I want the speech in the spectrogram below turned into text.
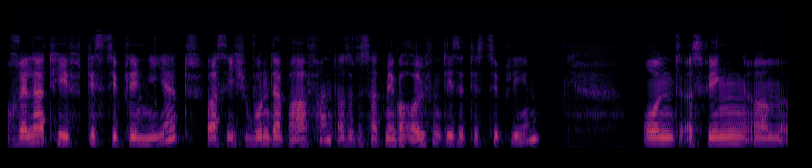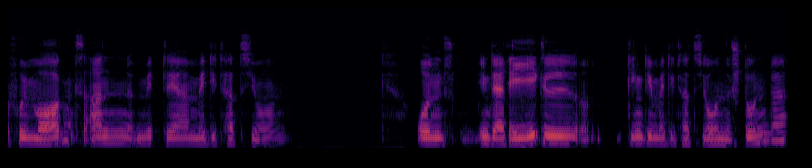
relativ diszipliniert, was ich wunderbar fand. Also das hat mir geholfen, diese Disziplin. Und es fing ähm, früh morgens an mit der Meditation. Und in der Regel ging die Meditation eine Stunde.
